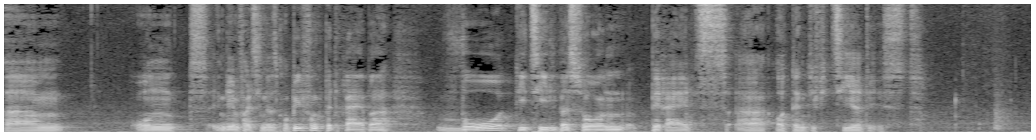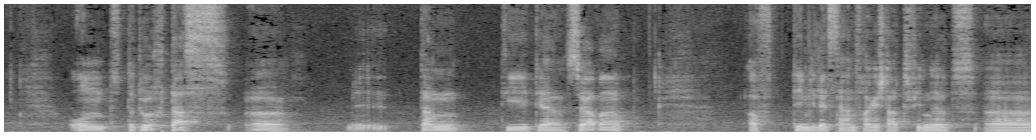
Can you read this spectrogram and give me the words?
Ähm, und in dem Fall sind das Mobilfunkbetreiber, wo die Zielperson bereits äh, authentifiziert ist. Und dadurch, dass äh, dann die, der Server, auf dem die letzte Anfrage stattfindet, äh,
